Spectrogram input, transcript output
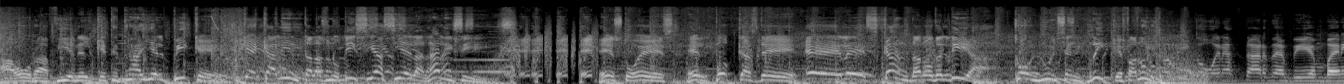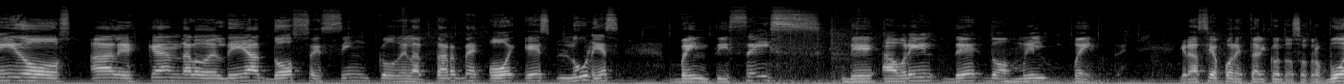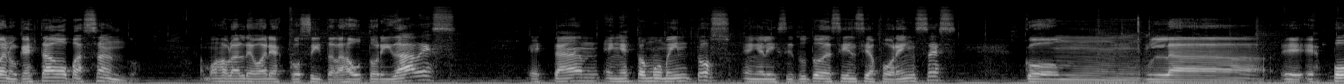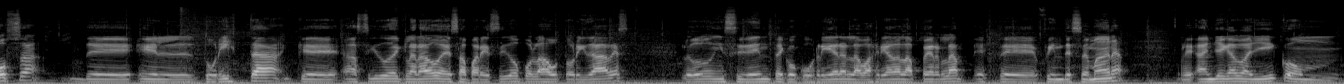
Ahora viene el que te trae el pique, que calienta las noticias y el análisis. Esto es el podcast de El Escándalo del Día con Luis Enrique Falú. Buenas tardes, bienvenidos al Escándalo del Día, 12.05 de la tarde. Hoy es lunes 26 de abril de 2020. Gracias por estar con nosotros. Bueno, ¿qué ha estado pasando? Vamos a hablar de varias cositas. Las autoridades están en estos momentos en el Instituto de Ciencias Forenses con la eh, esposa del turista que ha sido declarado desaparecido por las autoridades luego de un incidente que ocurriera en la barriada La Perla este fin de semana. Eh, han llegado allí con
